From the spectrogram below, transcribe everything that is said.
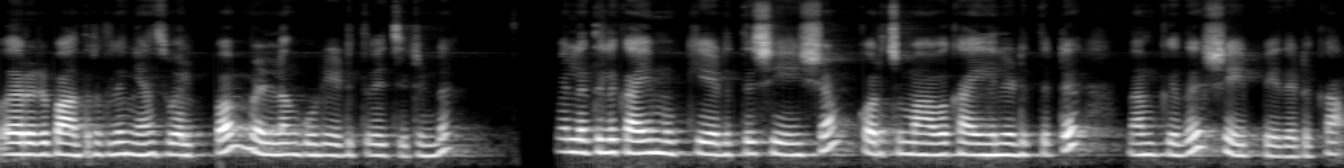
വേറൊരു പാത്രത്തിൽ ഞാൻ സ്വല്പം വെള്ളം കൂടി എടുത്ത് വെച്ചിട്ടുണ്ട്. വെള്ളത്തിൽ കൈ മുക്കിയെടുത്ത ശേഷം കുറച്ച് മാവ് കയ്യിലെടുത്തിട്ട് നമുക്കിത് ഷേപ്പ് ചെയ്തെടുക്കാം.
